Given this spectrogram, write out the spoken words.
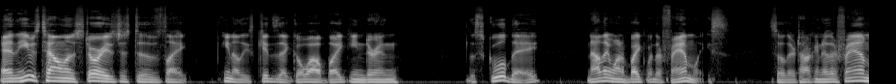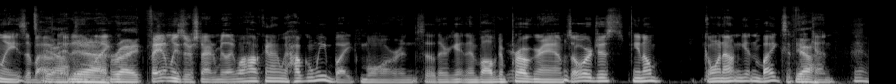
And he was telling us stories just of like, you know, these kids that go out biking during the school day. Now they want to bike with their families. So they're talking to their families about Yeah. it. And Yeah, like right. families are starting to be like, well, how can I how can we bike more? And so they're getting involved in programs or just, you know, going out and getting bikes if Yeah. they can. Yeah.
